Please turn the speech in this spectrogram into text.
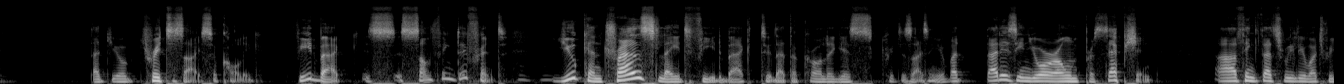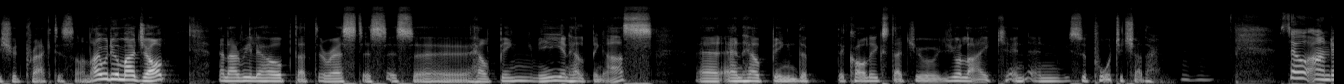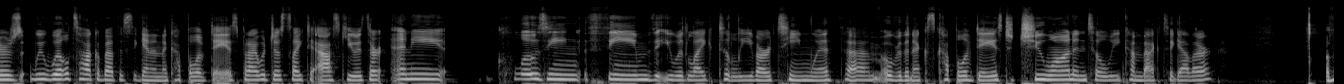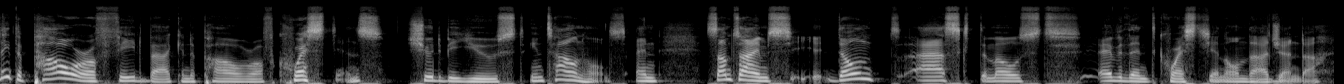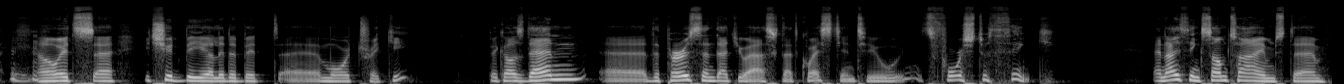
that you criticize a colleague. Feedback is, is something different. Mm-hmm. You can translate feedback to that a colleague is criticizing you, but that is in your own perception. I think that's really what we should practice on. I will do my job, and I really hope that the rest is is uh, helping me and helping us, uh, and helping the the colleagues that you you like, and and we support each other. Mm-hmm. So, Anders, we will talk about this again in a couple of days, but I would just like to ask you: Is there any closing theme that you would like to leave our team with um, over the next couple of days to chew on until we come back together? I think the power of feedback and the power of questions should be used in town halls. And sometimes don't ask the most evident question on the agenda. you know, it's uh, it should be a little bit uh, more tricky because then uh, the person that you ask that question to is forced to think. And I think sometimes the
